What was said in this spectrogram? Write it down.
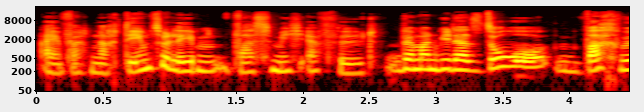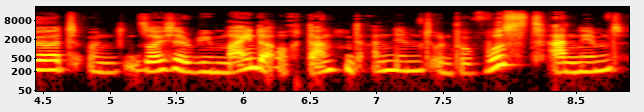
Einfach nach dem zu leben, was mich erfüllt. Wenn man wieder so wach wird und solche Reminder auch dankend annimmt und bewusst annimmt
